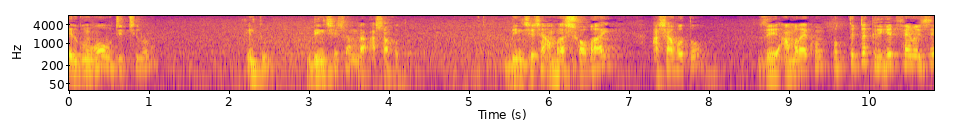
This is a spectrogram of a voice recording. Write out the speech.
এরকম হওয়া উচিত ছিল না। কিন্তু দিন শেষে আমরা আশা হতো। দিন শেষে আমরা সবাই আশা হতো যে আমরা এখন প্রত্যেকটা ক্রিকেট ফ্যান হয়েছে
